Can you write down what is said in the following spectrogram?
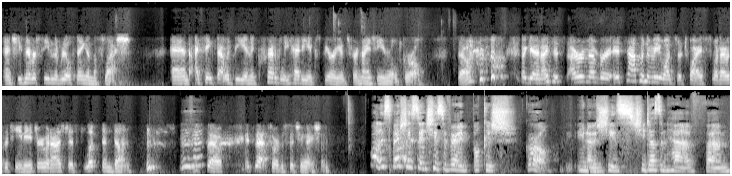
and she's never seen the real thing in the flesh. And I think that would be an incredibly heady experience for a 19 year old girl. So, again, I just I remember it's happened to me once or twice when I was a teenager when I was just looked and done. mm-hmm. So it's that sort of situation. Well, especially since she's a very bookish girl. You know, she's she doesn't have um,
